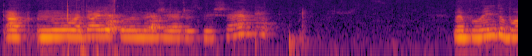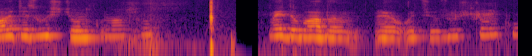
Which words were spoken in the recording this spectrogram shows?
Так, ну а далі, коли ми вже розмішаємо, ми повинні додати згущенку нашу. Ми додаємо е, оцю згущенку.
